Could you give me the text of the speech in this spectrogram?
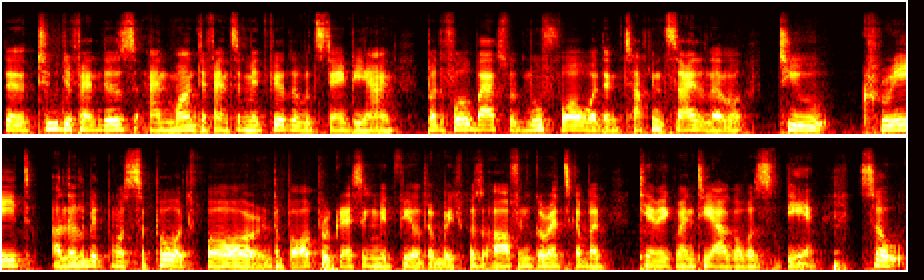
the two defenders and one defensive midfielder would stay behind, but the fullbacks would move forward and tuck inside a little to create a little bit more support for the ball progressing midfielder, which was often Goretzka, but Kimmich when Thiago was DM. So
